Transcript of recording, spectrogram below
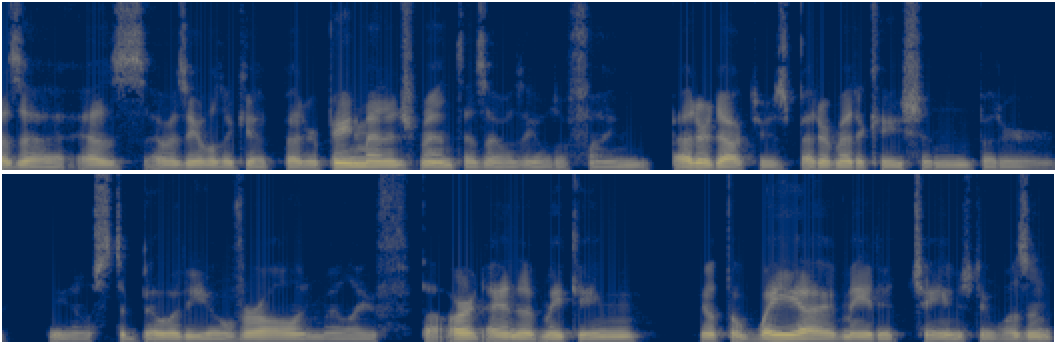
As a as I was able to get better pain management, as I was able to find better doctors, better medication, better you know stability overall in my life. The art I ended up making you know the way I made it changed. It wasn't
